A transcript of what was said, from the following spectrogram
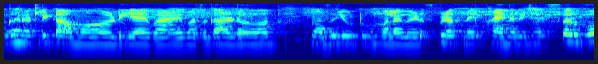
घरातली कामं डी आय वाय माझं गार्डन माझं यूट्यूब मला वेळच मिळत नाही. फायनली जे आहे सर्व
